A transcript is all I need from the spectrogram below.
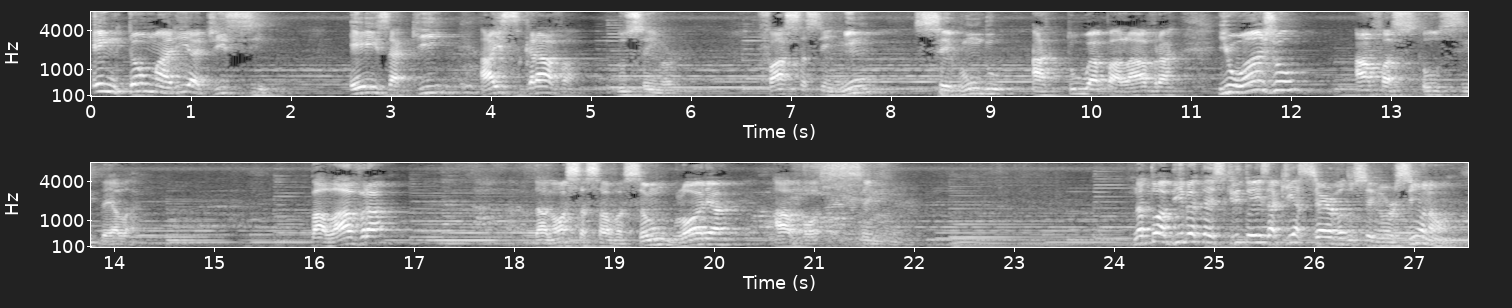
Então Maria disse: Eis aqui a escrava do Senhor. Faça-se em mim segundo a tua palavra. E o anjo afastou-se dela. Palavra da nossa salvação, glória a vós, Senhor. Na tua Bíblia está escrito: Eis aqui a serva do Senhor, sim ou não?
